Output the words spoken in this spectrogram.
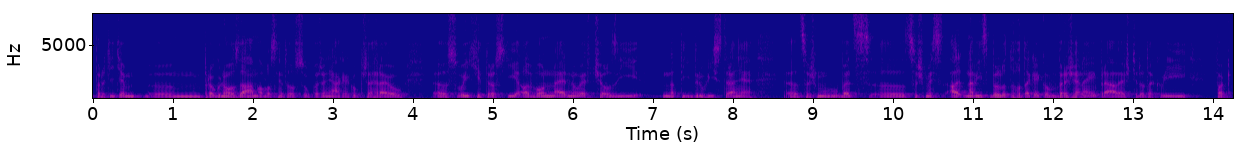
proti těm um, prognózám a vlastně toho soupeře nějak jako přehrajou uh, svojí chytrostí, ale on najednou je v Chelsea na té druhé straně, uh, což mu vůbec, uh, což mi, a navíc byl do toho tak jako vržený právě ještě do takový fakt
